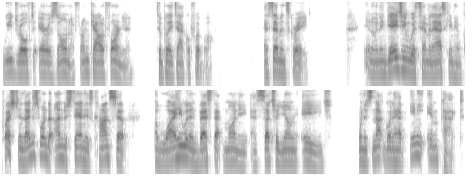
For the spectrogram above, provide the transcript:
we drove to Arizona from California to play tackle football at seventh grade you know, and engaging with him and asking him questions, I just wanted to understand his concept of why he would invest that money at such a young age when it's not going to have any impact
